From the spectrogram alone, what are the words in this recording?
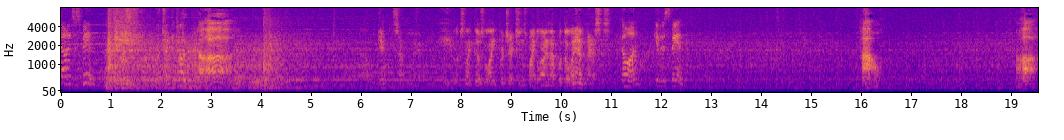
It started to spin. Rotate the globe. Aha! Now we're getting somewhere. Hey, it looks like those light projections might line up with the land masses. Go on, give it a spin. How? Aha.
